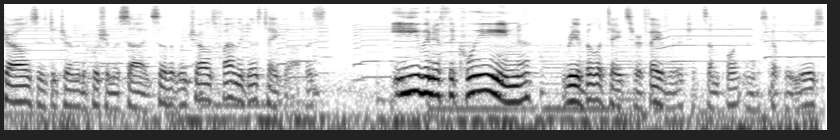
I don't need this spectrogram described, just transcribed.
Charles is determined to push him aside, so that when Charles finally does take office, even if the Queen rehabilitates her favorite at some point in the next couple of years.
